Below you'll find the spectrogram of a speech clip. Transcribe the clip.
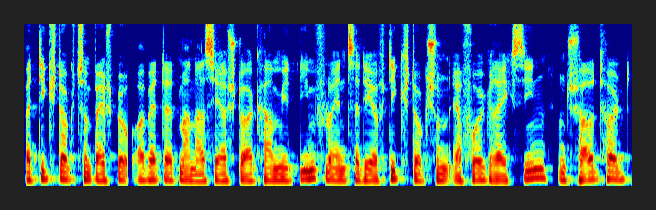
Bei TikTok zum Beispiel arbeitet man auch sehr stark mit Influencer, die auf TikTok schon erfolgreich sind und schaut halt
